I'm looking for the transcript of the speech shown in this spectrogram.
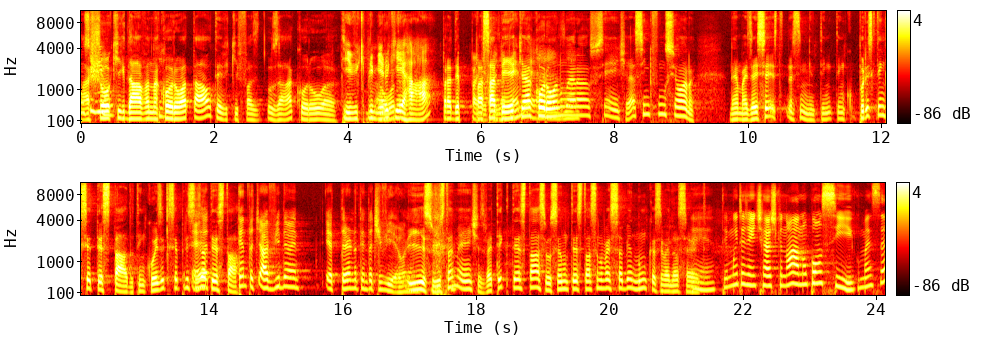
Conseguiu. Achou que dava na coroa tal, teve que faz, usar a coroa. Tive que primeiro que errar para saber aprender, que a coroa não era suficiente. É assim que funciona. Né? Mas aí você, assim, tem, tem, por isso que tem que ser testado. Tem coisa que você precisa é, testar. Tenta, a vida é eterna tentativa e erro. Né? Isso, justamente. Você vai ter que testar. Se você não testar, você não vai saber nunca se vai dar certo. É, tem muita gente que acha que não, ah, não consigo, mas é,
